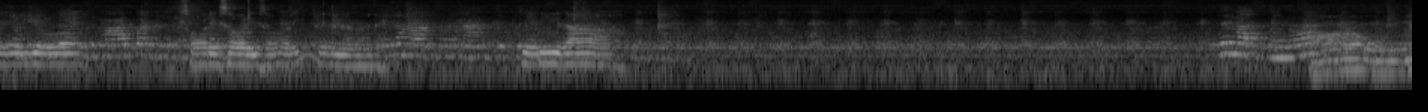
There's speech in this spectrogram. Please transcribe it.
ஐயோ சாரி சாரி சாரி இருங்க தெரியுதா? பாடம் ஒன்று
